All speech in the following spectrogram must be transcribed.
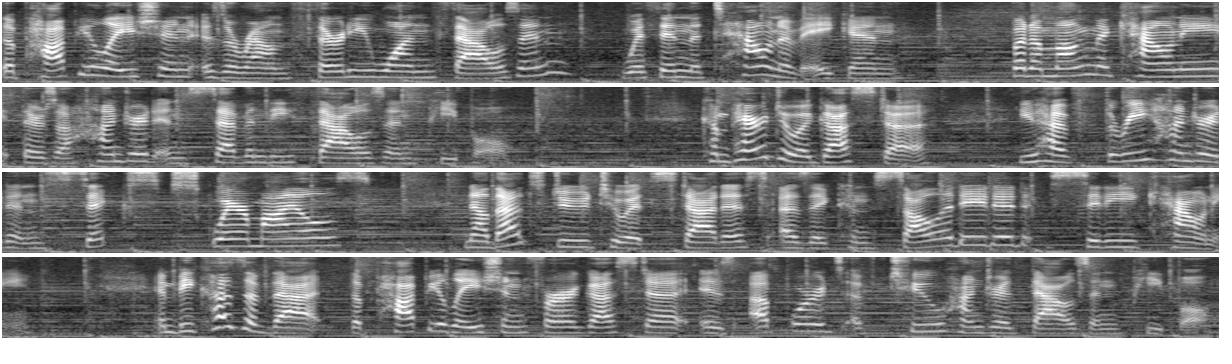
The population is around 31,000 within the town of Aiken, but among the county, there's 170,000 people. Compared to Augusta, you have 306 square miles now that's due to its status as a consolidated city county. And because of that, the population for Augusta is upwards of 200,000 people.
